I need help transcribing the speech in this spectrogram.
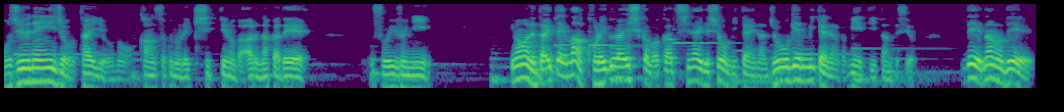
う50年以上太陽の観測の歴史っていうのがある中でそういうふうに今まで大体まあこれぐらいしか爆発しないでしょうみたいな上限みたいなのが見えていたんですよ。で、なので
